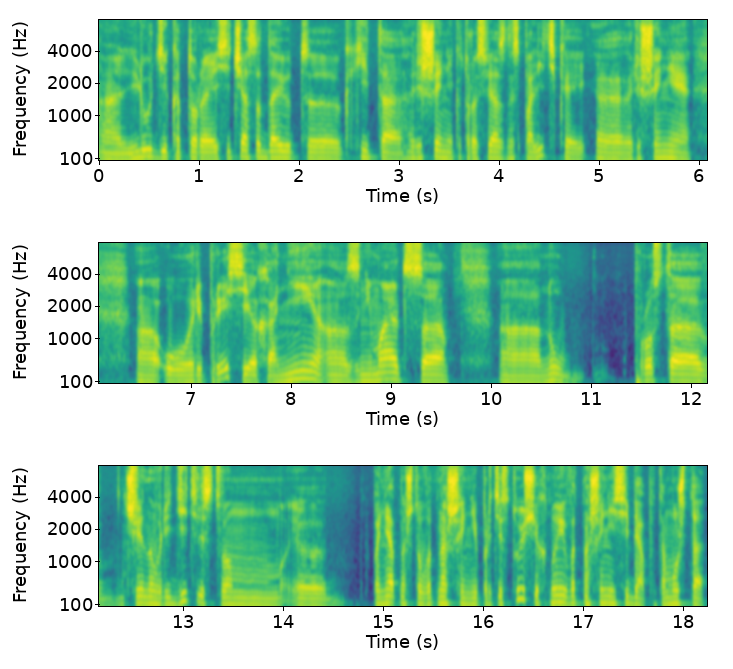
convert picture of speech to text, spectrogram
люди, которые сейчас отдают э, какие-то решения, которые связаны с политикой, э, решения э, о репрессиях, они э, занимаются, э, ну, просто членовредительством э, понятно, что в отношении протестующих, но и в отношении себя, потому что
